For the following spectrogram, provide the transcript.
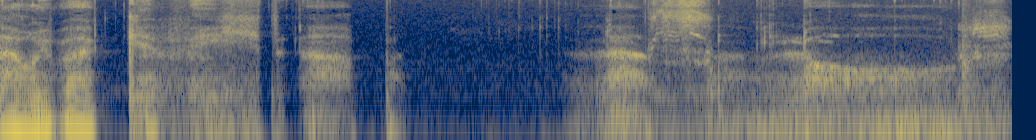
Darüber Gewicht ab. Lass los.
